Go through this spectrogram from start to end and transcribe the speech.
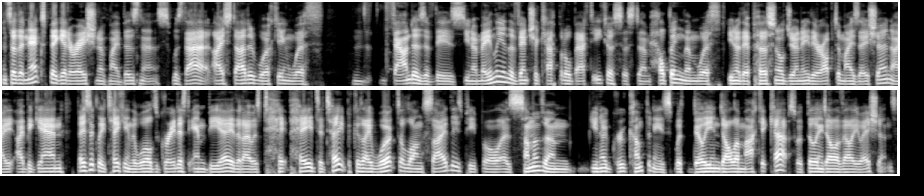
And so the next big iteration of my business was that I started working with founders of these you know mainly in the venture capital backed ecosystem helping them with you know their personal journey their optimization i, I began basically taking the world's greatest mba that i was t- paid to take because i worked alongside these people as some of them you know grew companies with billion dollar market caps with billion dollar valuations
